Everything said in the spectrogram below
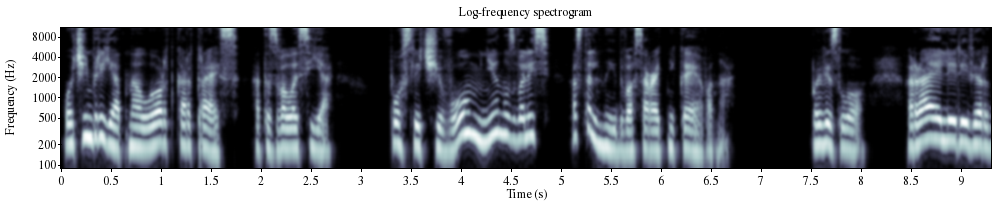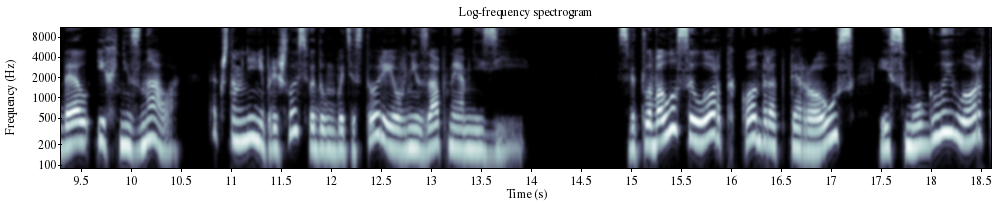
«Очень приятно, лорд Картрайс», — отозвалась я, после чего мне назвались остальные два соратника Эвана. Повезло. Райли Ривердел их не знала, так что мне не пришлось выдумывать истории о внезапной амнезии. Светловолосый лорд Конрад Перроуз и смуглый лорд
